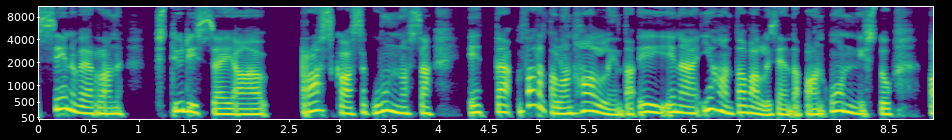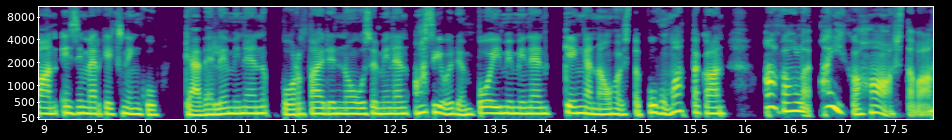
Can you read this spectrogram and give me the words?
sen verran stydissä ja raskaassa kunnossa, että vartalon hallinta ei enää ihan tavalliseen tapaan onnistu, vaan esimerkiksi niin kuin käveleminen, portaiden nouseminen, asioiden poimiminen, kengännauhoista puhumattakaan, alkaa olla aika haastavaa.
